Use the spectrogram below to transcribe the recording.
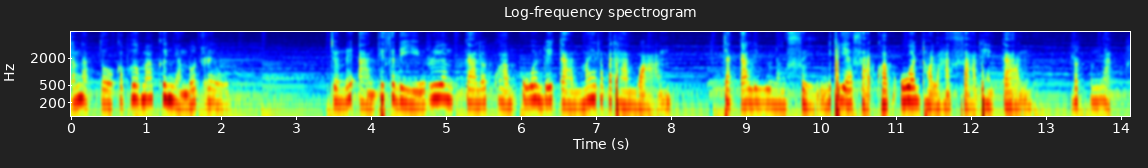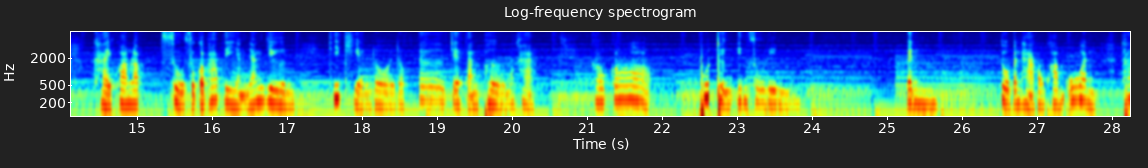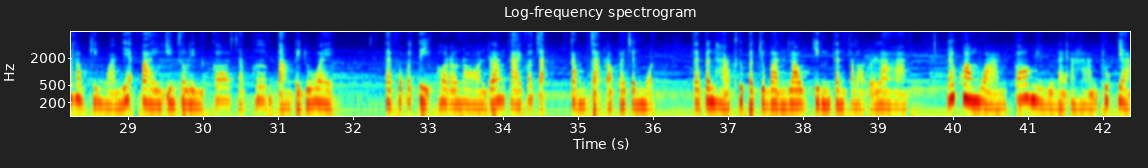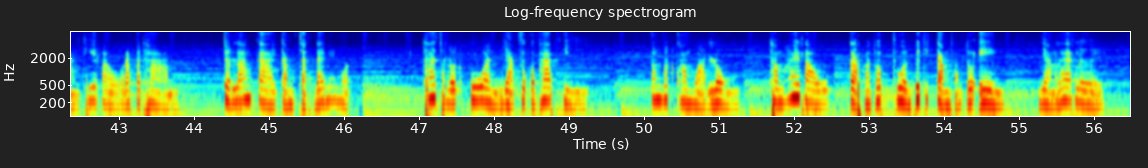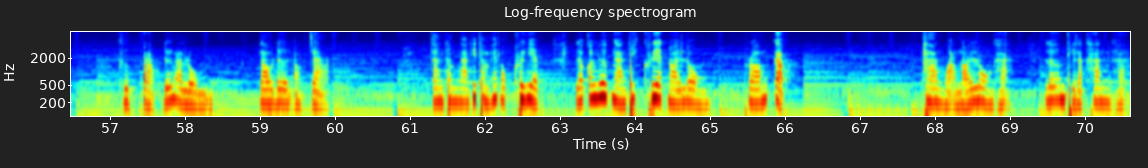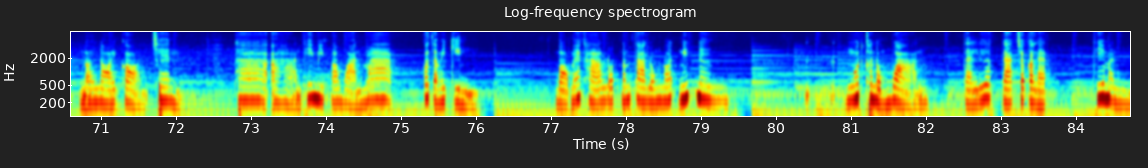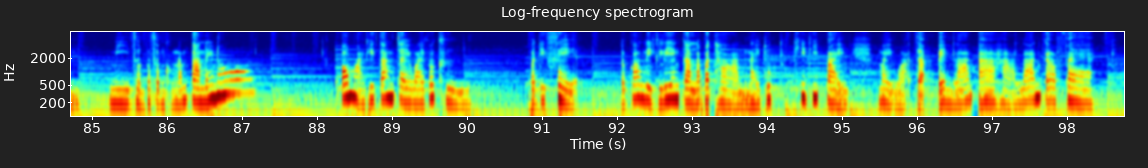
น้ำหนักตัวก็เพิ่มมากขึ้นอย่างรวดเร็ว จนได้อ่านทฤษฎีเรื่องการลดความอ้วนด้วยการไม่รับประทานหวานจากการรีวิวหนังสือวิทยาศาสตร์ความอ้วนถอดรหัสศาสตร์แห่งการ ลดน้ำหนักไขความลับสู่สุขภาพดีอย่างยั่งยืน ที่เขียนโดยดรเจสันเพิงนะคะเขาก็พูดถึงอินซูลิน เป็นตัวปัญหาของความอ้วน ถ้าเรากินหวานแยะไปอินซูลินก็จะเพิ่มตามไปด้วย แต่ปกติพอเรานอนร่างกายก็จะกำจัดออกไปจนหมด แต่ปัญหาคือปัจจุบันเรากินกันตลอดเวลา และความหวานก็มีอยู่ในอาหารทุกอย่างที่เรารับประทาน จนร่างกายกำจัดได้ไม่หมด ถ้าจะลดอ้วนอยากสุขภาพดี ต้องลดความหวานลงทำให้เรากลับมาทบทวนพฤติกรรมของตัวเอง อย่างแรกเลย คือปรับเรื่องอารมณ์ เราเดินออกจาก การทำงานที่ทำให้เราเครียด แล้วก็เลือกงานที่เครียดน้อยลง พร้อมกับ ทานหวานน้อยลงค่ะ เริ่มทีละขั้นค่ะ น้อยๆก่อน เช่น ถ้าอาหารที่มีความหวานมากก็จะไม่กิน บอกแม่ค้าลดน้ำตาลลงน้อยนิดนึง งดขนมหวาน แต่เลือก dark chocolate ที่มันมีส่วนผสมของน้ำตาลน้อยๆ เป้าหมายที่ตั้งใจไว้ก็คือ ปฏิเสธ แล้วก็หลีกเลี่ยงการรับประทานในทุกที่ที่ไป ไม่ว่าจะเป็นร้านอาหารร้านกาแฟ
